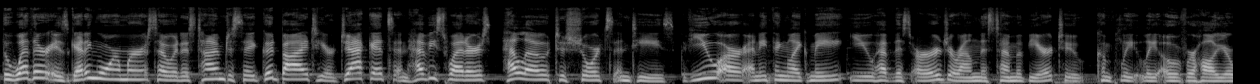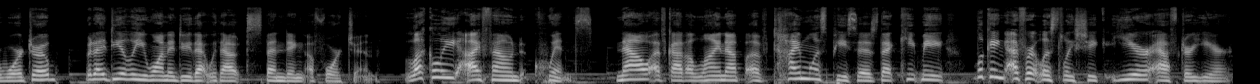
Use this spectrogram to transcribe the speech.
The weather is getting warmer, so it is time to say goodbye to your jackets and heavy sweaters. Hello to shorts and tees. If you are anything like me, you have this urge around this time of year to completely overhaul your wardrobe, but ideally you want to do that without spending a fortune. Luckily, I found Quince. Now I've got a lineup of timeless pieces that keep me looking effortlessly chic year after year.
